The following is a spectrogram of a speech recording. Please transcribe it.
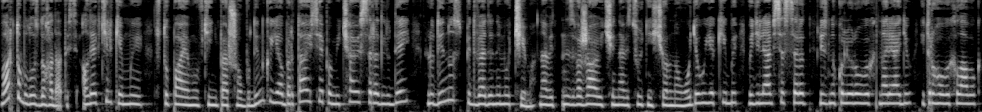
Варто було здогадатися, але як тільки ми вступаємо в тінь першого будинку, я обертаюся і помічаю серед людей людину з підведеними очима, навіть незважаючи на відсутність чорного одягу, який би виділявся серед різнокольорових нарядів і торгових лавок,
